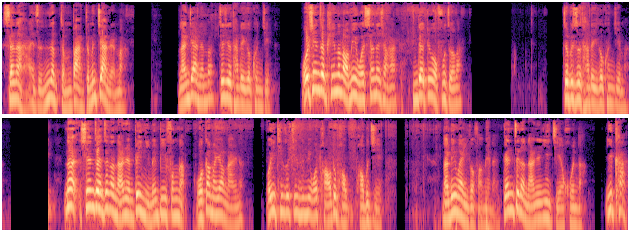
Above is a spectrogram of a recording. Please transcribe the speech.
生了孩子，你怎怎么办？怎么嫁人嘛？难嫁人吧？这就是他的一个困境。我现在拼了老命，我生了小孩，你得对我负责吧？这不是他的一个困境吗？那现在这个男人被你们逼疯了，我干嘛要来呢？我一听说精神病，我跑都跑跑不及。那另外一个方面呢，跟这个男人一结婚了，一看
